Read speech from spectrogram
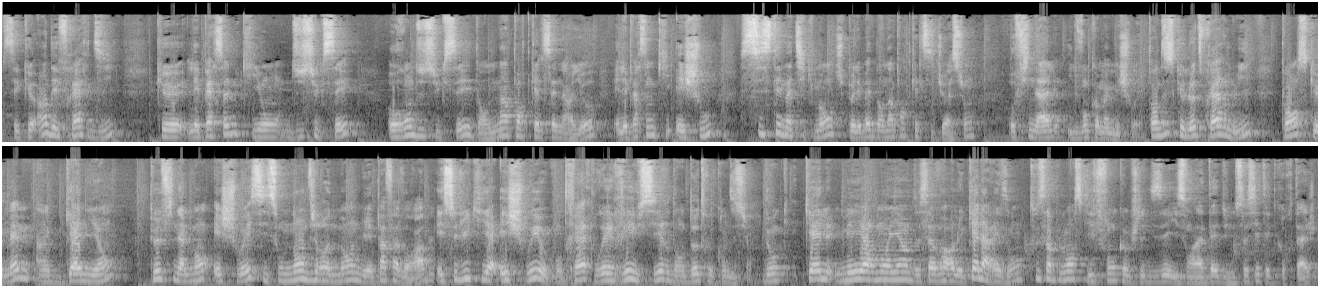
c'est qu'un des frères dit que les personnes qui ont du succès auront du succès dans n'importe quel scénario et les personnes qui échouent, systématiquement, tu peux les mettre dans n'importe quelle situation, au final, ils vont quand même échouer. Tandis que l'autre frère, lui, pense que même un gagnant peut finalement échouer si son environnement ne lui est pas favorable et celui qui a échoué au contraire pourrait réussir dans d'autres conditions. Donc quel meilleur moyen de savoir lequel a raison? Tout simplement ce qu'ils font, comme je te disais, ils sont à la tête d'une société de courtage,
